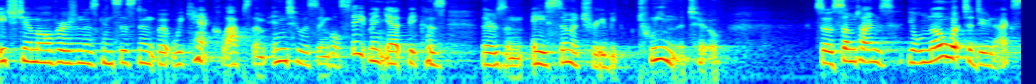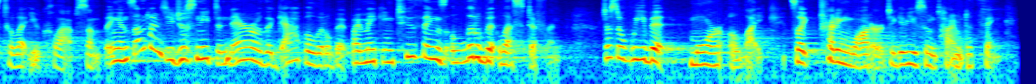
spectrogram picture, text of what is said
HTML version is consistent, but we can't collapse them into a single statement yet because there's an asymmetry between the two. So sometimes you'll know what to do next to let you collapse something, and sometimes you just need to narrow the gap a little bit by making two things a little bit less different, just a wee bit more alike. It's like treading water to give you some time to think.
